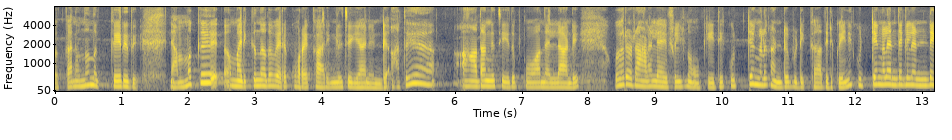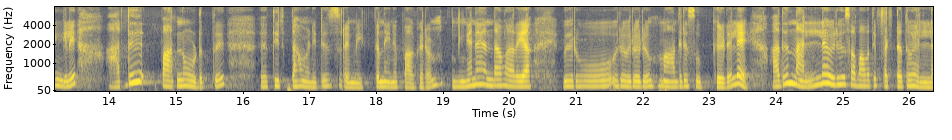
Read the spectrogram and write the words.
വെക്കാനോ ഒന്നും നിൽക്കരുത് നമുക്ക് മരിക്കുന്നത് വരെ കുറേ കാര്യങ്ങൾ ചെയ്യാനുണ്ട്. അത് അതങ്ങ് ചെയ്ത് പോകാന്നല്ലാണ്ട് വേറൊരാളെ ലൈഫിൽ നോക്കിയിട്ട് കുറ്റങ്ങൾ കണ്ടുപിടിക്കാതിരിക്കുക. ഇനി കുറ്റങ്ങൾ എന്തെങ്കിലും ഉണ്ടെങ്കിൽ അത് പറഞ്ഞു കൊടുത്ത് തിരുത്താൻ വേണ്ടിയിട്ട് ശ്രമിക്കുന്നതിന് പകരം ഇങ്ങനെ എന്താ പറയുക വെറോ ഒരു ഒരു ഒരു മാതിരി സുക്കേട് അല്ലേ? അത് നല്ല ഒരു സ്വഭാവത്തിൽ പെട്ടതുമല്ല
